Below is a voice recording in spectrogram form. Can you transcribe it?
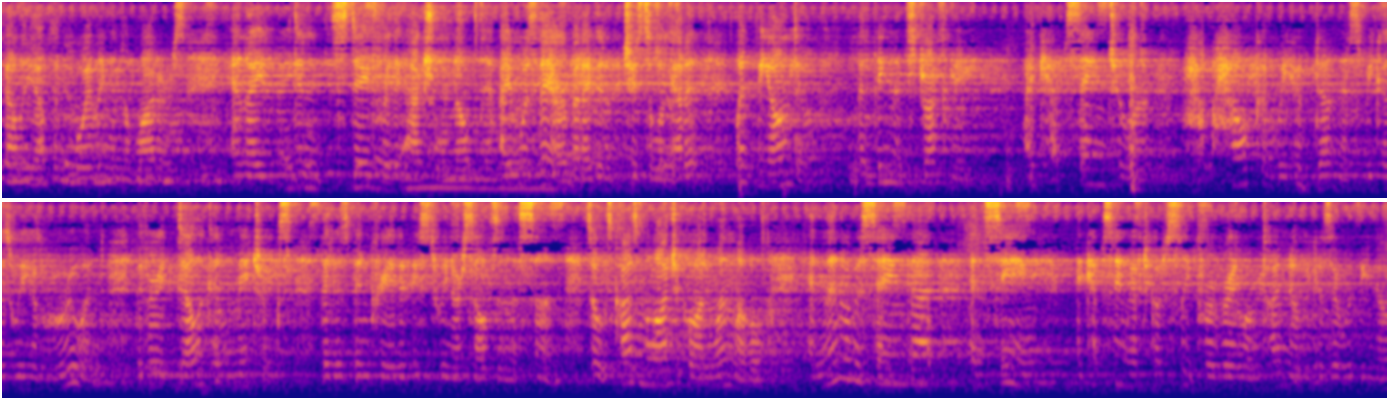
belly up and boiling in the waters, and I didn't stay for the actual meltdown. I was there, but I didn't choose to look at it. Went beyond it. The thing that struck me, I kept saying to her, how, how could we have done this? Because we have ruined the very delicate matrix that has been created between ourselves and the sun. So it was cosmological on one level. And then I was saying that and seeing, kept saying we have to go to sleep for a very long time now because there would be no,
